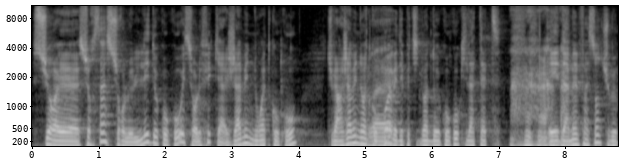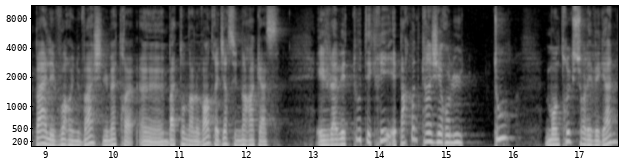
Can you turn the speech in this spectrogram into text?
sur, euh, sur ça, sur le lait de coco et sur le fait qu'il n'y a jamais de noix de coco. Tu verras jamais une noix de coco avec des petites noix de coco qui la tête. et de la même façon, tu veux pas aller voir une vache, lui mettre un, un bâton dans le ventre et dire c'est une maracasse. Et je l'avais tout écrit. Et par contre, quand j'ai relu tout mon truc sur les véganes,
